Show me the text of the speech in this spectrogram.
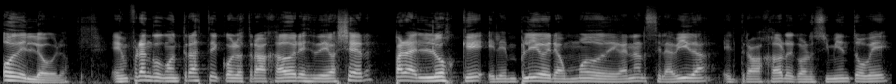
o del logro. En franco contraste con los trabajadores de ayer, para los que el empleo era un modo de ganarse la vida, el trabajador de conocimiento ve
